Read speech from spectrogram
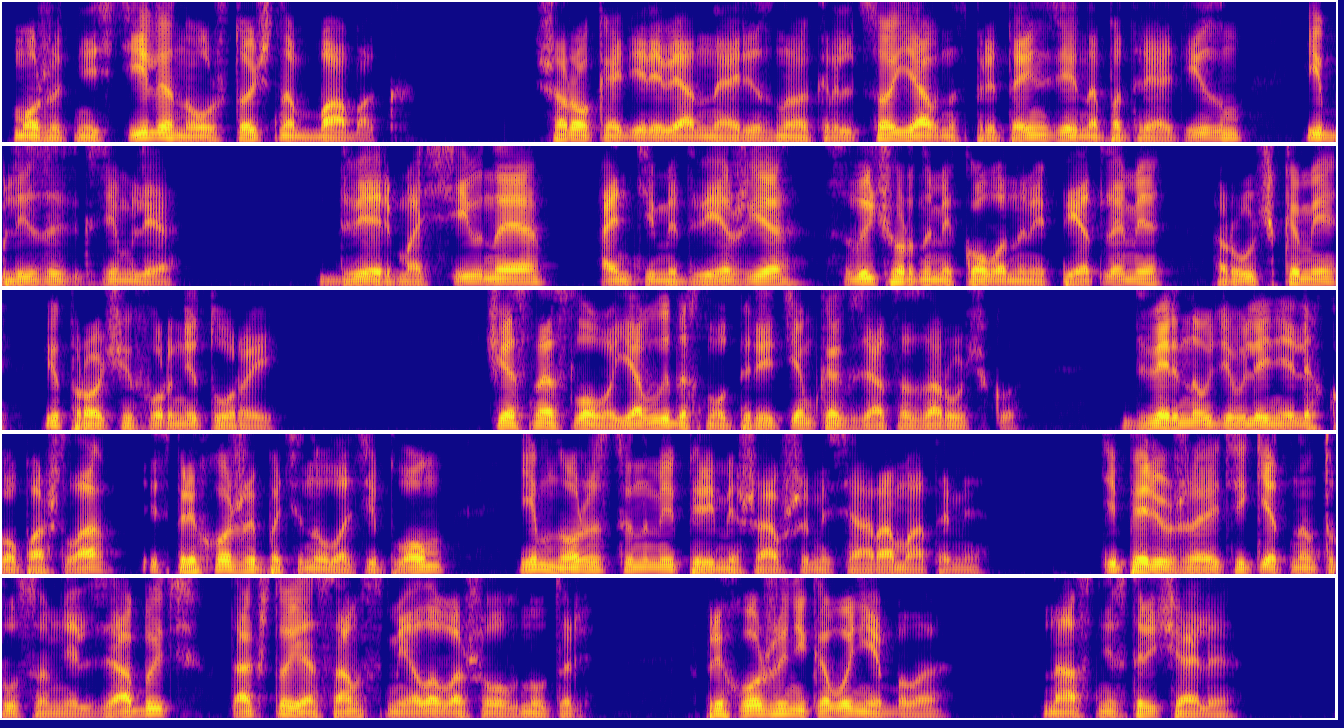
Может, не стиля, но уж точно бабок. Широкое деревянное резное крыльцо явно с претензией на патриотизм и близость к земле. Дверь массивная, антимедвежья, с вычурными коваными петлями, ручками и прочей фурнитурой. Честное слово, я выдохнул перед тем, как взяться за ручку. Дверь, на удивление, легко пошла, из прихожей потянула теплом и множественными перемешавшимися ароматами. Теперь уже этикетным трусом нельзя быть, так что я сам смело вошел внутрь. В прихожей никого не было. Нас не встречали.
